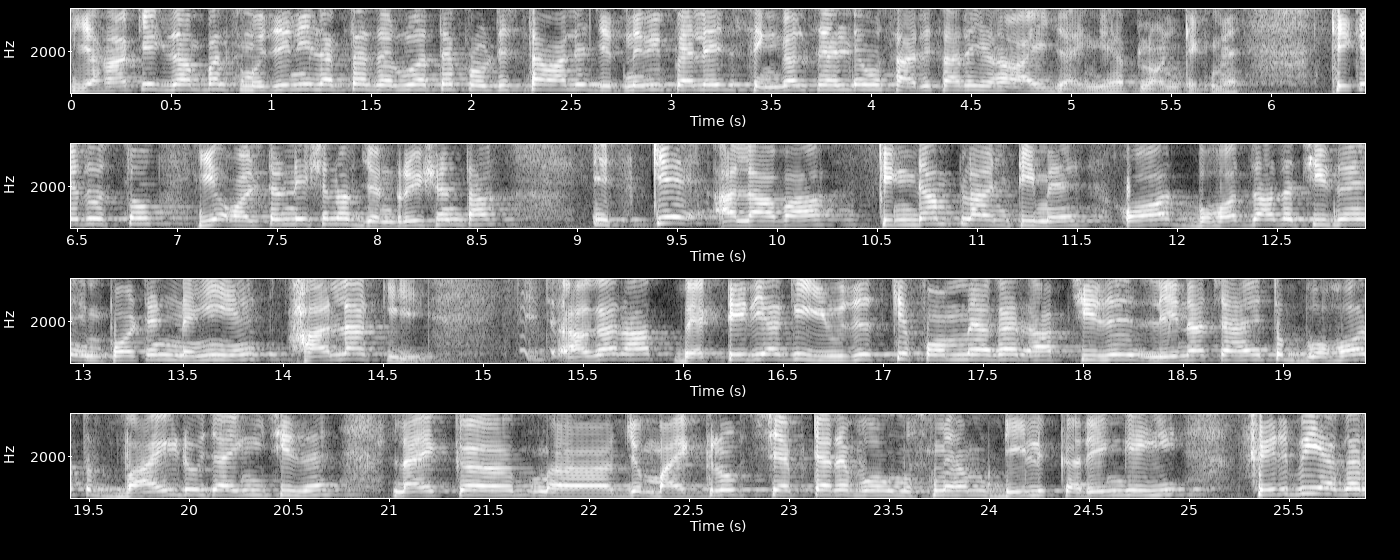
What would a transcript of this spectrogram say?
यहाँ के एग्जाम्पल्स मुझे नहीं लगता ज़रूरत है प्रोटिस्टा वाले, जितने भी पहले सिंगल सेल्ड हैं, वो सारे सारे यहाँ आ ही जाएँगे प्लॉन्टिक में। ठीक है दोस्तों? ये ऑल्टरनेशन ऑफ़ जनरेशन था। इसके अलावा किंगडम प्लांटी में और बहुत ज़्यादा चीज़ें इंपॉर्टेंट नहीं है। हालाँकि अगर आप बैक्टीरिया के यूजेस के फॉर्म में अगर आप चीज़ें लेना चाहें तो बहुत वाइड हो जाएँगी चीज़ें। लाइक जो माइक्रोब्स चैप्टर है, वो उसमें हम डील करेंगे ही। फिर भी अगर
